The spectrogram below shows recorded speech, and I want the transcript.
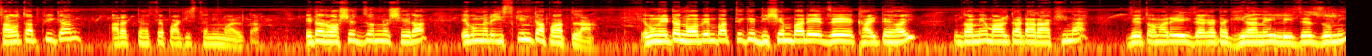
সাউথ আফ্রিকান আর একটা হচ্ছে পাকিস্তানি মালটা। এটা রসের জন্য সেরা এবং এর স্কিনটা পাতলা। এবং এটা নভেম্বর থেকে ডিসেম্বরে যে খাইতে হয়, কিন্তু আমি মালটাটা রাখি না, যেহেতু আমার এই জায়গাটা ঘিরা নেই, লিজের জমি।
